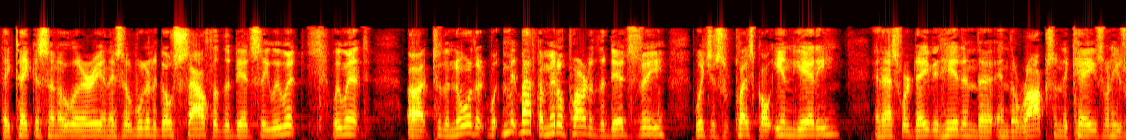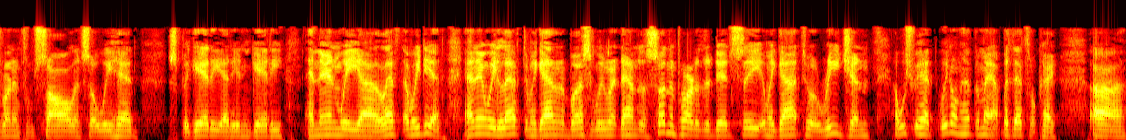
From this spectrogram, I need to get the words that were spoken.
they take us in a area and they said we're going to go south of the Dead Sea. We went we went uh, to the northern about the middle part of the Dead Sea, which is a place called En Gedi and that's where David hid in the in the rocks and the caves when he was running from Saul. And so we had spaghetti at En Gedi, and then we uh, left. We did, and then we left and we got on a bus and we went down to the southern part of the Dead Sea, and we got to a region. I wish we had. We don't have the map, but that's okay. Uh,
